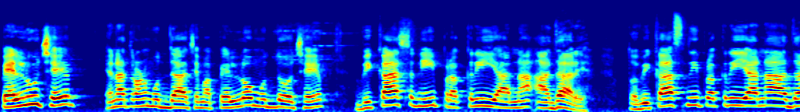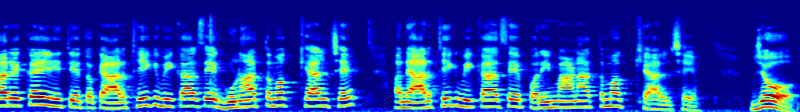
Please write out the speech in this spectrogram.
પહેલું છે, એના ત્રણ મુદ્દા છે. એમાં પહેલો મુદ્દો છે, વિકાસની પ્રક્રિયાના આધારે. તો વિકાસની પ્રક્રિયાના આધારે કઈ રીતે? તો કે આર્થિક વિકાસ એ ગુણાત્મક ખ્યાલ છે અને આર્થિક વિકાસ એ પરિમાણાત્મક ખ્યાલ છે. જો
